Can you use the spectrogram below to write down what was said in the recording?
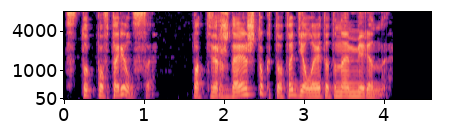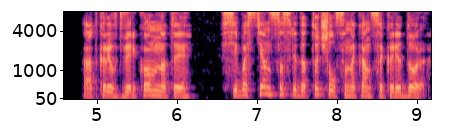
Стук повторился, подтверждая, что кто-то делает это намеренно. Открыв дверь комнаты, Себастьян сосредоточился на конце коридора.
